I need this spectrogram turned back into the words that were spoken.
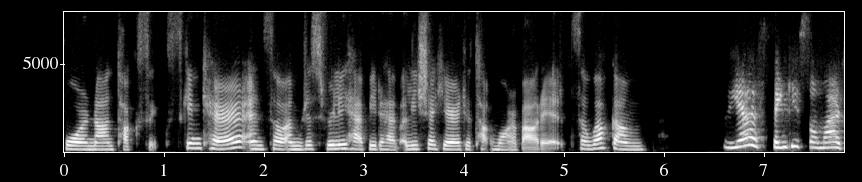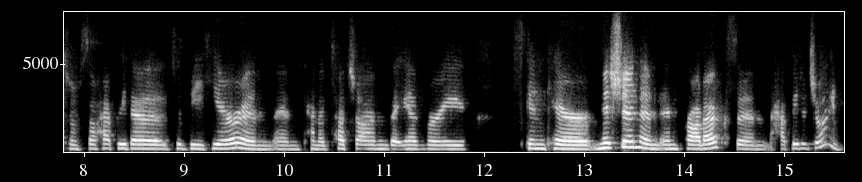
for non-toxic skincare. And so I'm just really happy to have Alicia here to talk more about it. So welcome. Yes, thank you so much. I'm so happy to, to be here and, and kind of touch on the Anne Marie skincare mission and, and products and happy to join.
